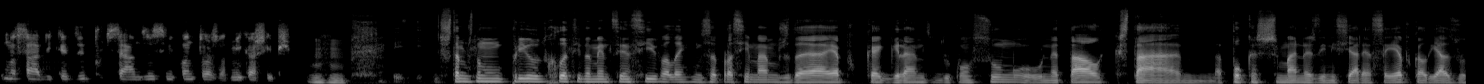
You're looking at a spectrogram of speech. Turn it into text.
uma fábrica de produção de semicondutores ou de microchips. Uhum. Estamos num período relativamente sensível em que nos aproximamos da época grande do consumo, o Natal, que está a poucas semanas de iniciar essa época. Aliás, o,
